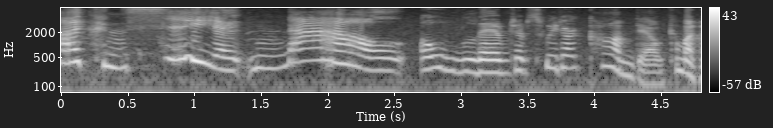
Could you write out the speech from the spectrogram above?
I can see it now. Oh, Lamb Chop, sweetheart, calm down. Come on.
